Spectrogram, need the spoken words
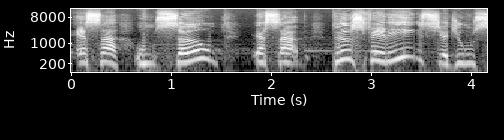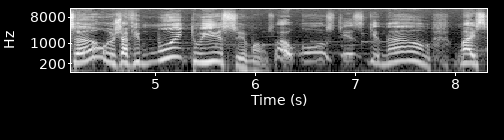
essa unção essa transferência de unção, eu já vi muito isso, irmãos. Alguns dizem que não, mas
